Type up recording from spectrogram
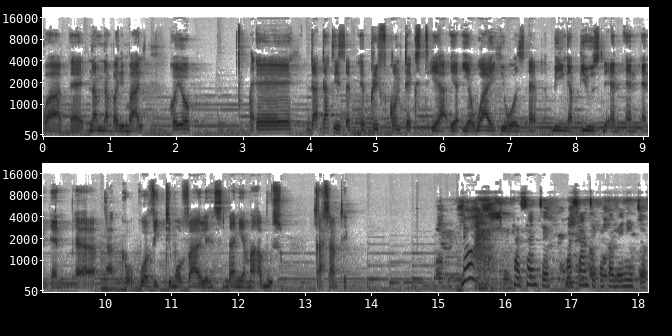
kwa eh, namna mbalimbali. Kwa hiyo Uh, that, that is a, a brief context yeah, yeah, yeah, why he was uh, being abused and, and, and, and uh, kuwa victim of violence ndani ya mahabusu. Asante. No, asante asante kaka Benito.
